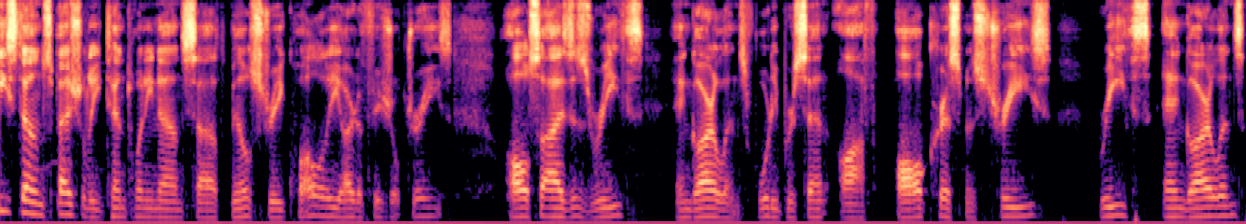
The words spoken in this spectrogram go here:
Keystone Specialty, 1029 South Mill Street, quality artificial trees, all sizes, wreaths, and garlands. 40% off all Christmas trees, wreaths, and garlands.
